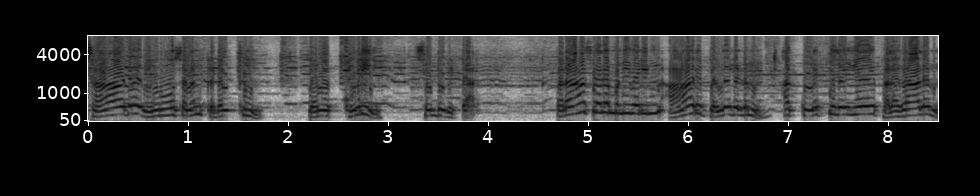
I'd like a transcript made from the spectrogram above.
சாப விமோசனம் கிடைக்கும் என கூறி சென்று விட்டார். பராசர முனிவரின் ஆறு பிள்ளைகளும் அக்குளத்திலேயே பலகாலம்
